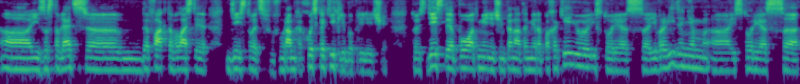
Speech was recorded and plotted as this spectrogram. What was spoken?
и заставлять э, де-факто власти действовать в рамках хоть каких-либо приличий. То есть действия по отмене чемпионата мира по хоккею, история с Евровидением, а, история с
